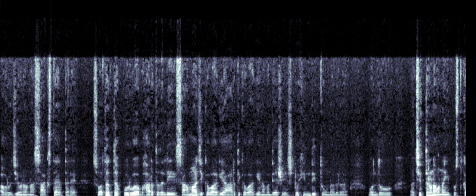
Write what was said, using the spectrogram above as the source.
ಅವರು ಜೀವನವನ್ನು ಸಾಗಿಸ್ತಾ ಇರ್ತಾರೆ. ಸ್ವತಂತ್ರ ಪೂರ್ವ ಭಾರತದಲ್ಲಿ ಸಾಮಾಜಿಕವಾಗಿ, ಆರ್ಥಿಕವಾಗಿ ನಮ್ಮ ದೇಶ ಎಷ್ಟು ಹಿಂದಿತ್ತು ಅನ್ನೋದರ ಒಂದು ಚಿತ್ರಣವನ್ನು ಈ ಪುಸ್ತಕ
